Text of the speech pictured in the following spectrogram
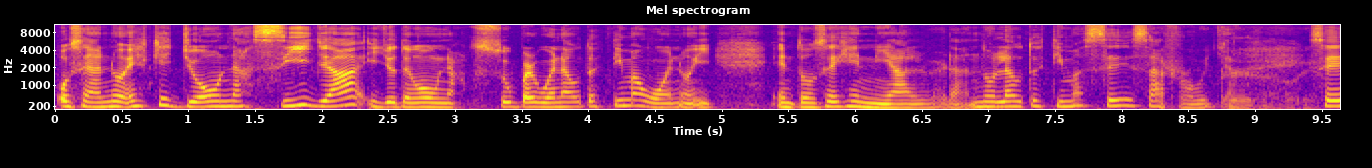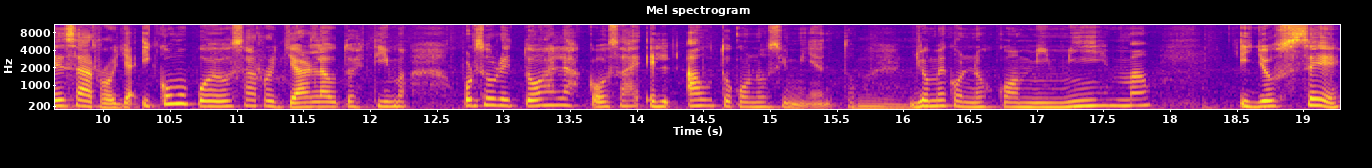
O sea, no es que yo nací ya y yo tengo una súper buena autoestima, bueno, y entonces genial, ¿verdad? No, la autoestima se desarrolla, se desarrolla. ¿Y cómo puedo desarrollar la autoestima? Por sobre todas las cosas, el autoconocimiento. Hmm. Yo me conozco a mí misma y yo sé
